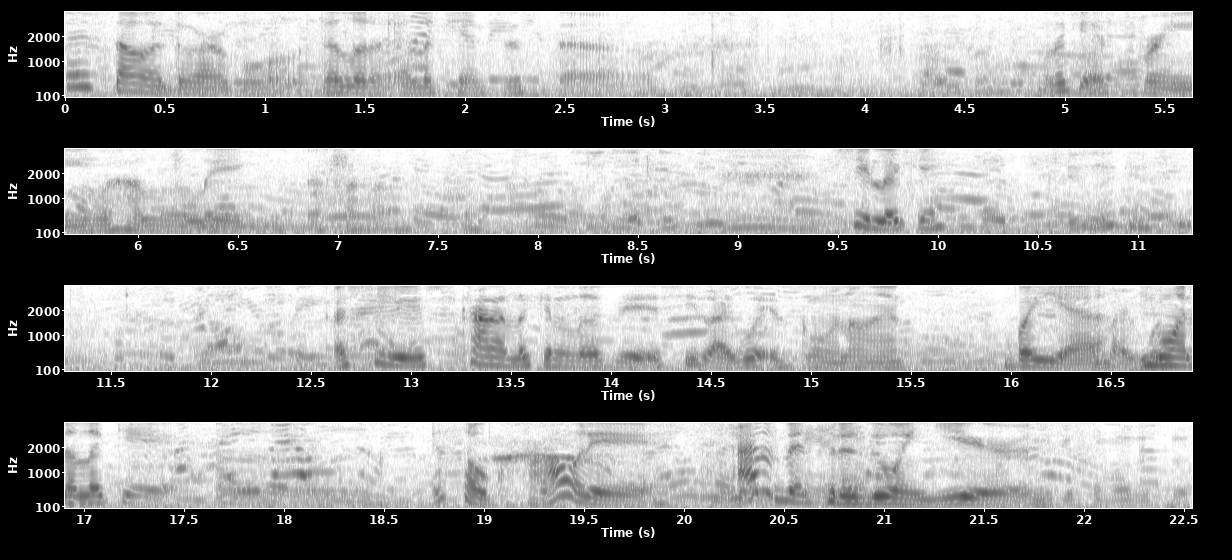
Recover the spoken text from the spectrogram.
It's so adorable. The little elephants and stuff. Look at Spring with her little legs and stuff. She looking. She looking. Uh, she is. She kind of looking a little bit. She like, what is going on? But yeah, you want to look at? Um, it's so crowded. I haven't been to the zoo in years. Look at some other stuff.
